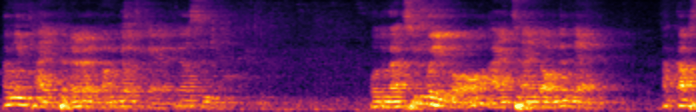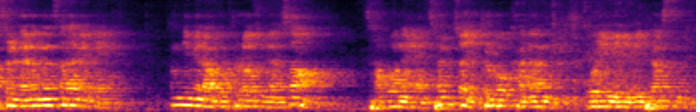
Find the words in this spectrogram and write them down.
형님 타이틀을 넘겨주게 되었습니다. 모두가 친구이고 나이 차이도 없는데 밥값을 내놓는 사람에게 형님이라고 불러주면서 자본에 철저히 굴복하는 모임 이름이 되었습니다.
